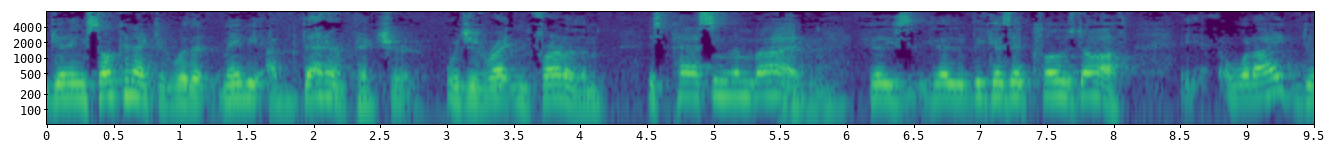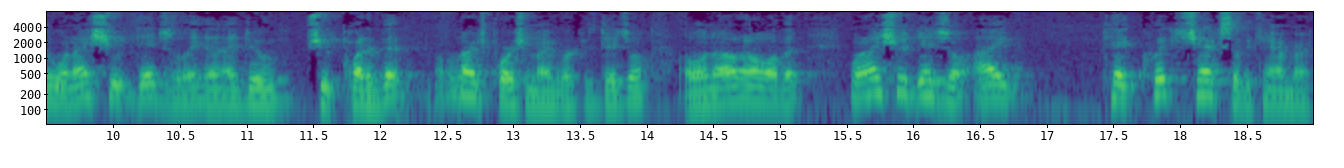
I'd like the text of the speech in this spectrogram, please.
getting so connected with it, maybe a better picture, which is right in front of them, is passing them by because, because because they've closed off. What I do when I shoot digitally, and I do shoot quite a bit, a large portion of my work is digital, although not all of it. When I shoot digital, I take quick checks of the camera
